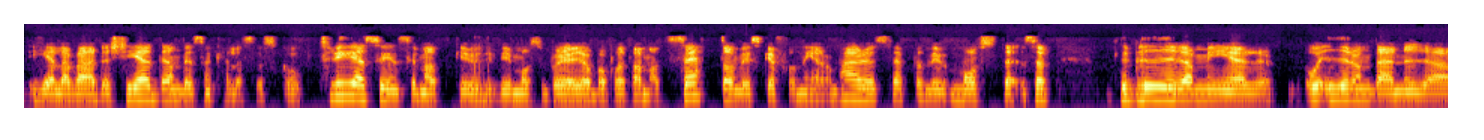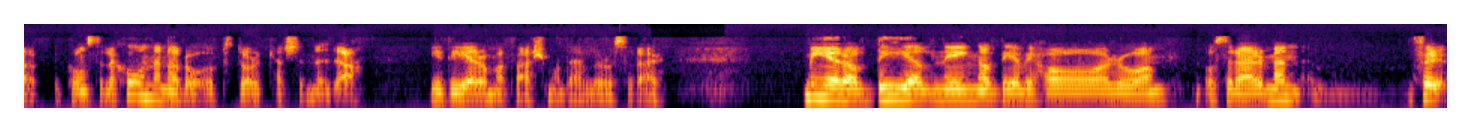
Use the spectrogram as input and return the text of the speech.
hela värdekedjan, det som kallas för scope 3, så inser man att gud, vi måste börja jobba på ett annat sätt om vi ska få ner de här utsläppen. Vi måste, så det blir mer, och i de där nya konstellationerna då uppstår kanske nya idéer om affärsmodeller och sådär. Mer av delning av det vi har och, och sådär. Men för,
